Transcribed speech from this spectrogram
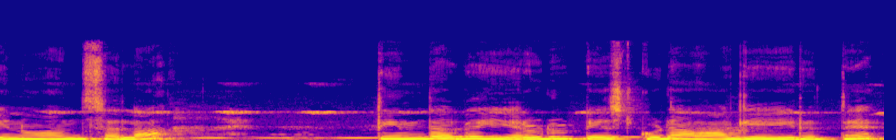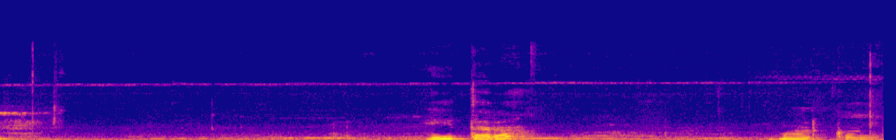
ಏನೂ ಅನಿಸಲ್ಲ. ತಿಂದಾಗ ಎರಡು ಟೇಸ್ಟ್ ಕೂಡ ಹಾಗೇ ಇರುತ್ತೆ. ಈ ಥರ ಮಾಡಿಕೊಂಡು.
